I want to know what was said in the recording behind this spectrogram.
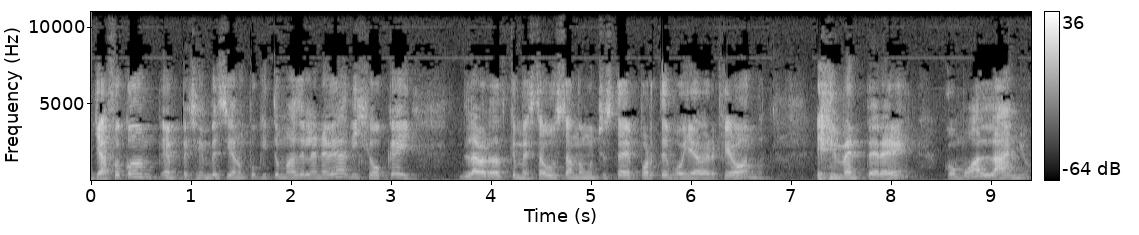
ya fue cuando empecé a investigar un poquito más de la NBA, dije, ok, la verdad que me está gustando mucho este deporte, voy a ver qué onda. Y me enteré como al año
